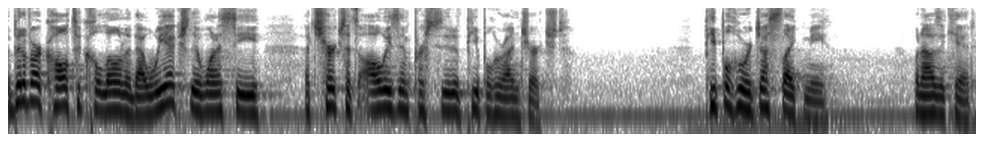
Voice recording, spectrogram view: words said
a bit of our call to Kelowna that we actually want to see a church that's always in pursuit of people who are unchurched. People who are just like me when I was a kid.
